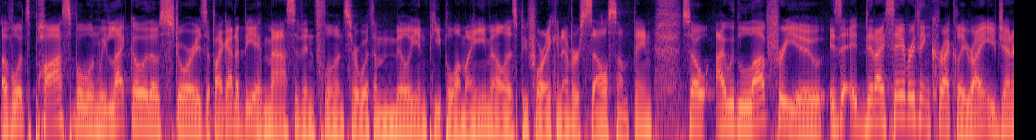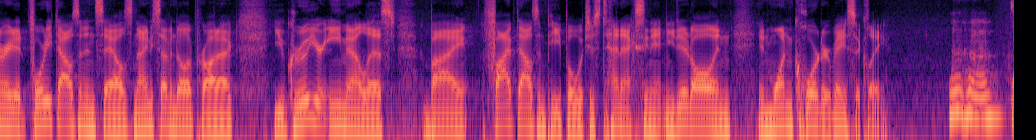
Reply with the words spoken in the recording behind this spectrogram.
of what's possible when we let go of those stories. If I got to be a massive influencer with a million people on my email list before I can ever sell something. So I would love for you, is it, did I say everything correctly, right? You generated 40,000 in sales, $97 product. You grew your email list by 5,000 people, which is 10xing it, and you did it all in, in one quarter, basically. Mm-hmm.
